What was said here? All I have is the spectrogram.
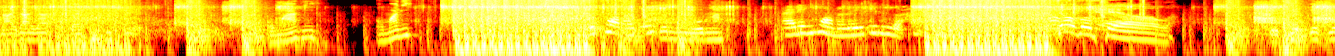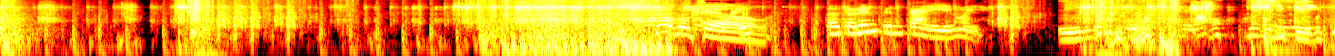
ได้ได้ได้ออกไปออกมาดิออกมาดิดึงหัวมันเลยเพื่อนมีลมนะนายดึงหัวมันเลยที่เหลือ Double kill. เก็บเก็บเก็บเก็บ Double kill. เราจะเล่นเป็นไก่หน่อยเอเออนี่เอ้าเพื่อนเอาดีเซอร์มาแจ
